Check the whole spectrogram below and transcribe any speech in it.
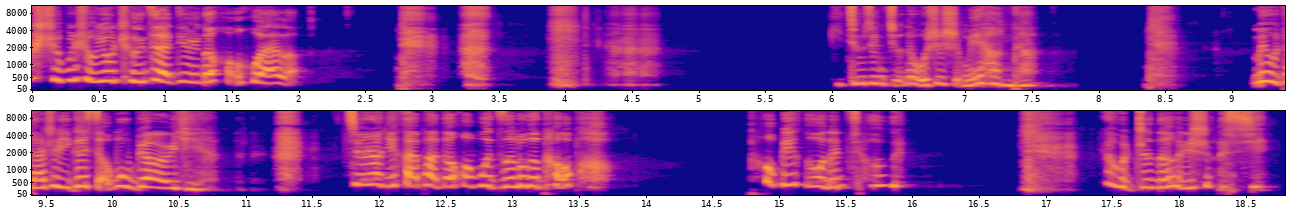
我什么时候又成起来敌人的好坏了？你究竟觉得我是什么样的？没有达成一个小目标而已，居然让你害怕到慌不择路的逃跑，逃避和我的交流，让我真的很伤心。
